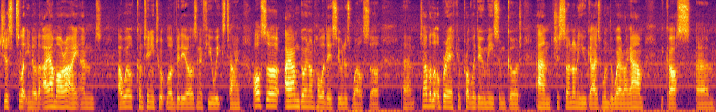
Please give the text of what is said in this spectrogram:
just to let you know that I am alright and I will continue to upload videos in a few weeks' time. Also, I am going on holiday soon as well, so um, to have a little break would probably do me some good. And just so none of you guys wonder where I am, because um,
